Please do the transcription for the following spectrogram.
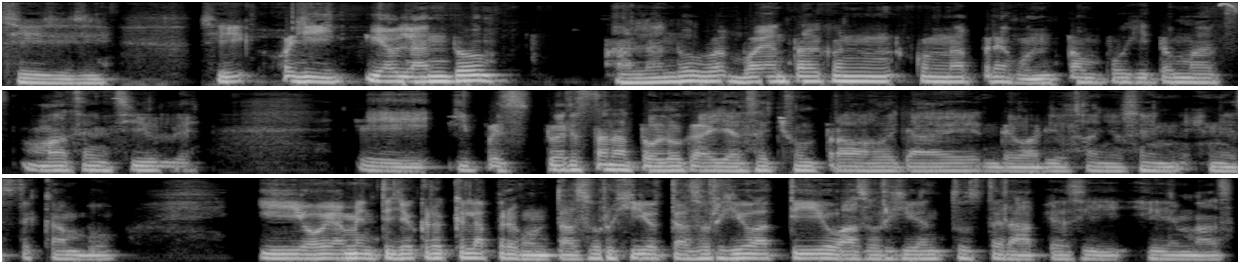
Sí, sí, sí. Sí, oye, y hablando, hablando, voy a entrar con, una pregunta un poquito más, más sensible. Eh, y pues tú eres tanatóloga y has hecho un trabajo ya de, varios años en, este campo. Y obviamente yo creo que la pregunta ha surgido, te ha surgido a ti o ha surgido en tus terapias y, demás.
